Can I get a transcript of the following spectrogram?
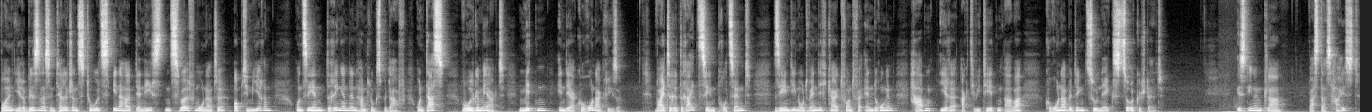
wollen ihre Business Intelligence Tools innerhalb der nächsten zwölf Monate optimieren und sehen dringenden Handlungsbedarf. Und das wohlgemerkt mitten in der Corona-Krise. Weitere 13 Prozent sehen die Notwendigkeit von Veränderungen, haben ihre Aktivitäten aber Corona-bedingt zunächst zurückgestellt. Ist Ihnen klar, was das heißt?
